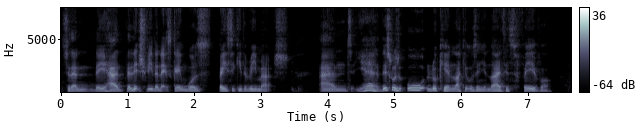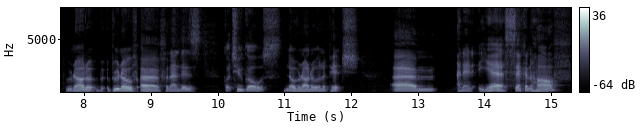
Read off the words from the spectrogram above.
so then they had the literally the next game was basically the rematch, and yeah, this was all looking like it was in United's favor. Ronaldo, Bruno uh, Fernandes got two goals, no Ronaldo on the pitch, um, and then yeah, second half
